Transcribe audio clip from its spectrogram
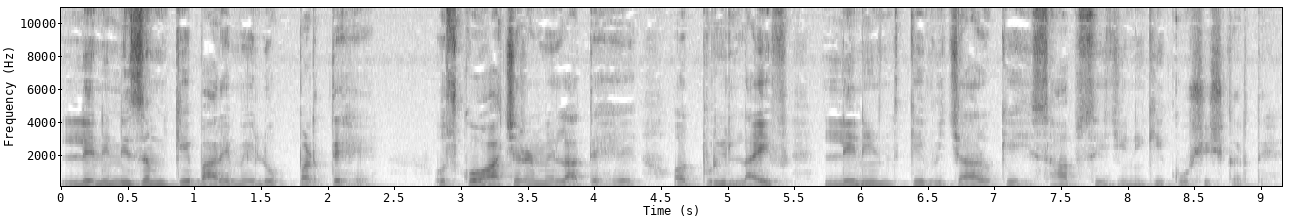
लेनिनिज्म के बारे में लोग पढ़ते हैं, उसको आचरण में लाते हैं और पूरी लाइफ लेनिन के विचारों के हिसाब से जीने की कोशिश करते हैं।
